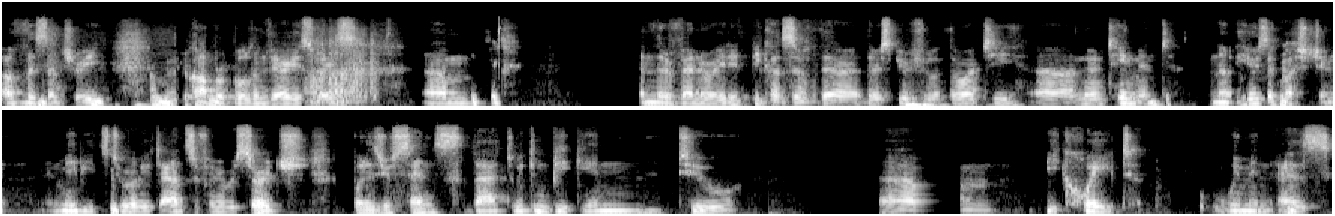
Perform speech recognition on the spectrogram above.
of this century, they're comparable in various ways. Um, and they're venerated because of their, their spiritual authority uh, and their attainment. Now, here's a hmm. question, and maybe it's too early to answer from your research, but is your sense that we can begin to um, equate women hmm. as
